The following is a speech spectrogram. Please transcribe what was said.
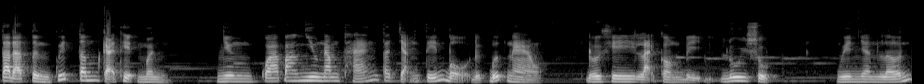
ta đã từng quyết tâm cải thiện mình nhưng qua bao nhiêu năm tháng ta chẳng tiến bộ được bước nào, đôi khi lại còn bị lui sụt. Nguyên nhân lớn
